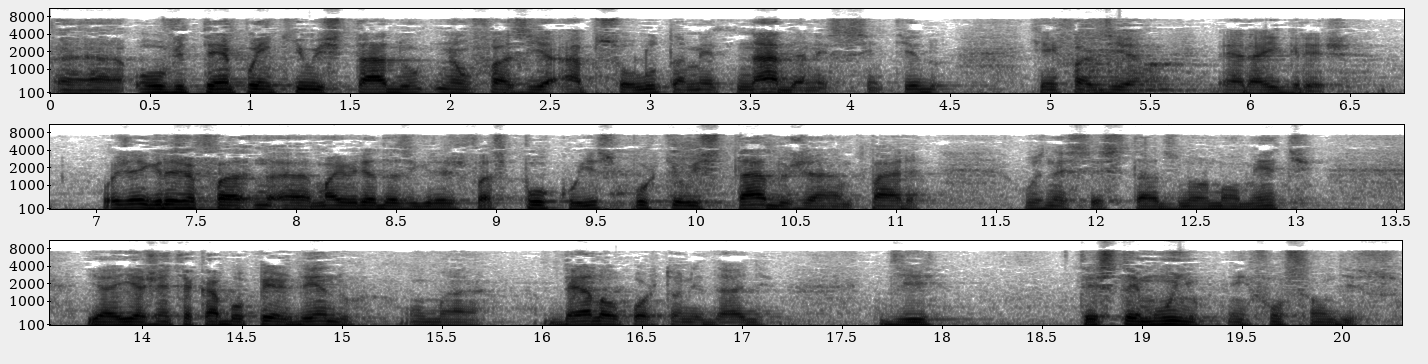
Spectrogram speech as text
É, houve tempo em que o Estado não fazia absolutamente nada nesse sentido, quem fazia era a igreja. Hoje a, igreja a maioria das igrejas faz pouco isso, porque o Estado já ampara os necessitados normalmente, e aí a gente acabou perdendo uma bela oportunidade de testemunho em função disso.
